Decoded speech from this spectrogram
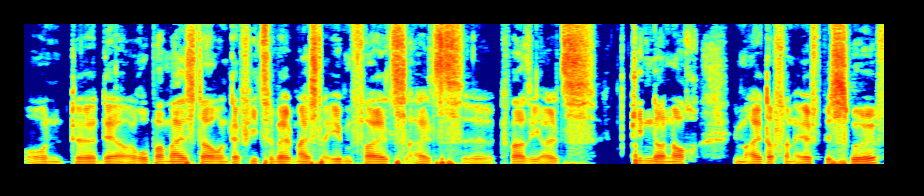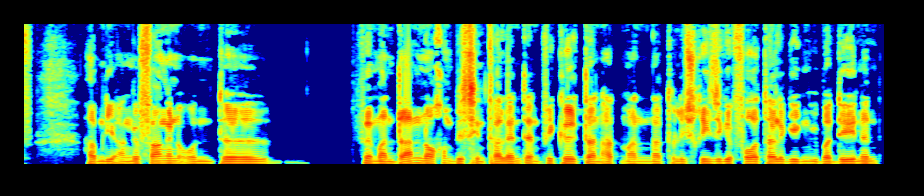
und äh, der Europameister und der Vize-Weltmeister ebenfalls als äh, quasi als Kinder noch im Alter von elf bis zwölf haben die angefangen und äh, wenn man dann noch ein bisschen Talent entwickelt, dann hat man natürlich riesige Vorteile gegenüber denen,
